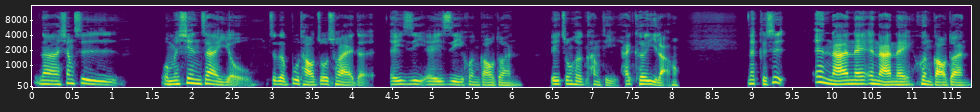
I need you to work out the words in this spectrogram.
那像是我们现在有这个布桃做出来的 AZAZ 混高端 A 综合抗体还可以啦齁。那可是。N R N A、N R N A 混高端，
